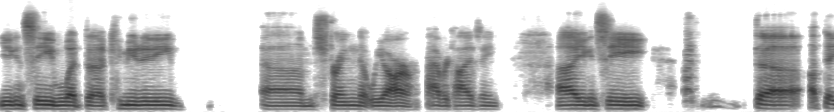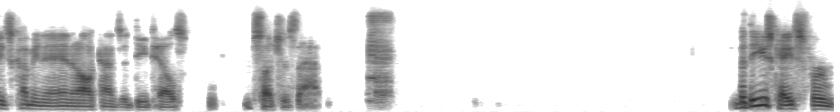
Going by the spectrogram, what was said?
you can see what the community um, string that we are advertising. Uh, you can see the updates coming in and all kinds of details such as that. But the use case for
